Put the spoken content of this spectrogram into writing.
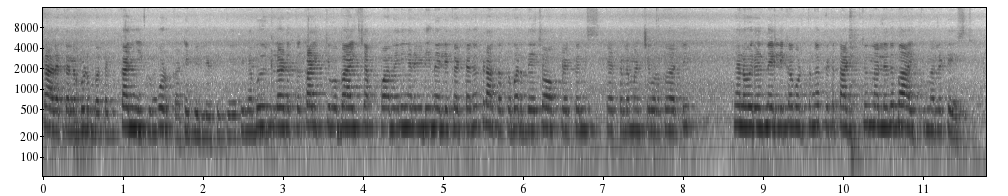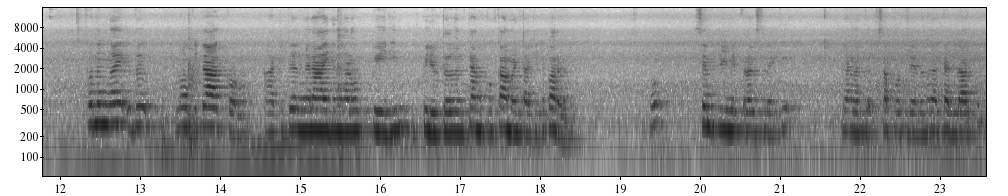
ശാലക്കെല്ലാം വിടുമ്പോഴത്തേക്ക് കഞ്ഞിക്കും കൊടുക്കാം ടിഫിനിലിട്ടിട്ട് പിന്നെ വീട്ടിലടുത്ത് കളിക്കുമ്പോൾ ബാഗ് ചപ്പാന്ന് ഇങ്ങനെ ഇടി നെല്ലിക്കെട്ടങ്ങ് കിടക്കൊക്കെ വെറുതെ ചോക്ലേറ്റ് മിസ്ക്കറ്റെല്ലാം മണിച്ച് കൊടുക്കുക കാട്ടി ഇങ്ങനെ ഒരു നെല്ലിക്ക കൊടുത്തും കത്തിട്ട് തടിക്കും നല്ലത് ബായിക്കും നല്ല ടേസ്റ്റ് അപ്പോൾ നിങ്ങൾ ഇത് നോക്കിയിട്ട് ആക്കണം? ആക്കിയിട്ട് എങ്ങനെ ആയി നിങ്ങൾ ഉപ്പേരിയും ഉപ്പിലിട്ട് എന്നിട്ട് നമുക്ക് കമന്റ് ആക്കിയിട്ട് പറയണം. അപ്പോൾ സിംപ്ലി മിത്രൻസിലേക്ക് ഞങ്ങൾക്ക് സപ്പോർട്ട് ചെയ്തത് നിങ്ങൾക്ക് എല്ലാവർക്കും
